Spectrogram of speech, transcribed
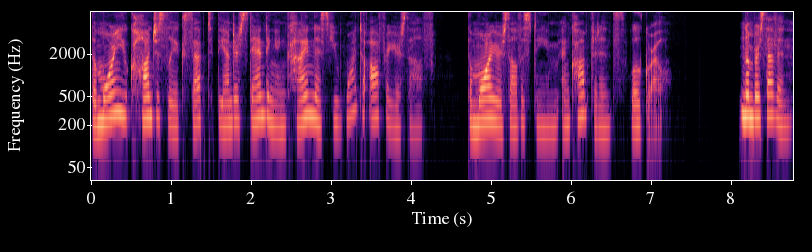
the more you consciously accept the understanding and kindness you want to offer yourself, the more your self-esteem and confidence will grow. Number seven,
